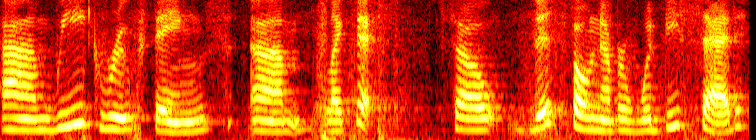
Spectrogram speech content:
um, we group things um, like this. So this phone number would be said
